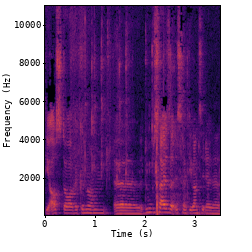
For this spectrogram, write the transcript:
die Ausdauer weggenommen. Äh, Doomsizer ist halt die ganze Zeit. Äh,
